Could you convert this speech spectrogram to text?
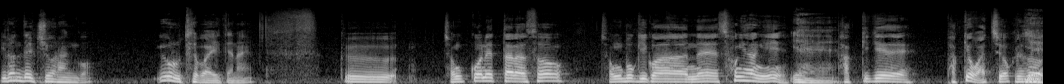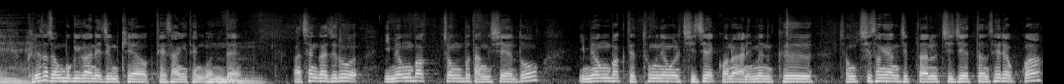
이런 데를 지원한 거 이걸 어떻게 봐야 되나요? 그 정권에 따라서 정보기관의 성향이 예. 바뀌게 바뀌어 왔죠. 그래서 예. 그래서 정보기관이 지금 개혁 대상이 된 건데 음. 마찬가지로 이명박 정부 당시에도 이명박 대통령을 지지했거나 아니면 그 정치 성향 집단을 지지했던 세력과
